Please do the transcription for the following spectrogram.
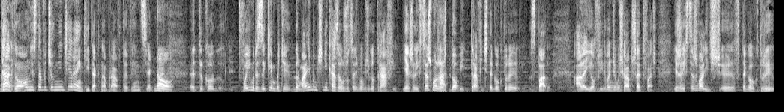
Tak, no on jest na wyciągnięcie ręki tak naprawdę, więc jakby... No, E, Tylko twoim ryzykiem będzie. Normalnie bym ci nie kazał rzucać, bo byś go trafił. Jeżeli chcesz, możesz Tak. dobi- trafić tego, który spadł. Ale Jofrid będzie musiała przetrwać. Jeżeli chcesz walić e, w tego, który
